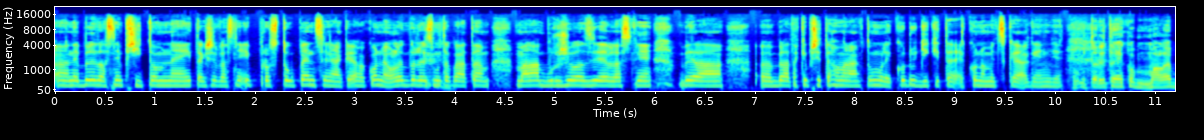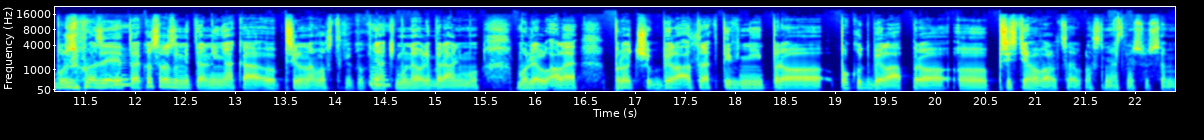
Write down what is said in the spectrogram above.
eh, nebyl vlastně přítomný, takže vlastně i pro stoupence nějakého jako neoliberalismu, taková ta malá buržoazie vlastně byla, eh, byla taky přitahovaná k tomu likodu díky té ekonomické agendě. No, u tady to jako malé buržoazie hmm. je to jako srozumitelný, nějaká eh, přilnavost jako k hmm. nějakému neoliberálnímu modelu, ale proč byla atraktivní pro, pokud byla pro uh, přistěhovalce vlastně nějakým způsobem,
